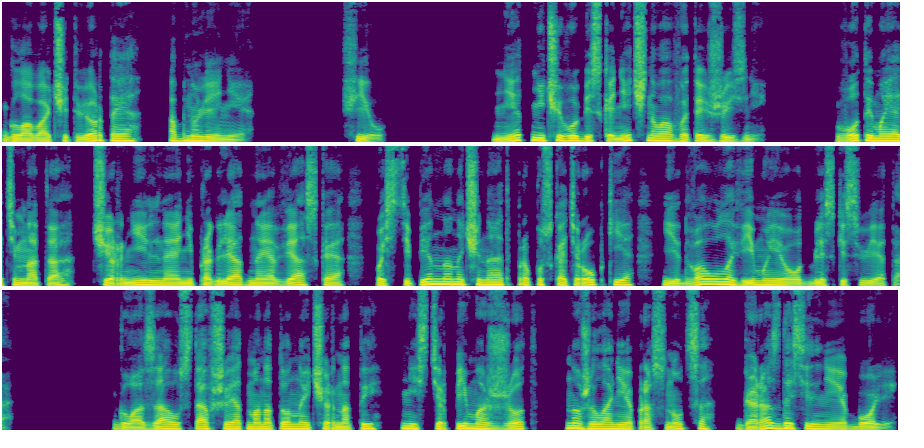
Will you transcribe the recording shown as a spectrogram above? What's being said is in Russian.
Глава четвертая. Обнуление. Фил. Нет ничего бесконечного в этой жизни. Вот и моя темнота, чернильная, непроглядная, вязкая, постепенно начинает пропускать робкие, едва уловимые отблески света. Глаза, уставшие от монотонной черноты, нестерпимо жжет, но желание проснуться гораздо сильнее боли.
